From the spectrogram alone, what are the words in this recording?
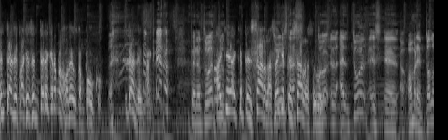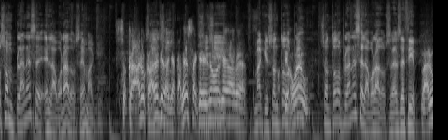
Entende? Para que se entere que non me jodeu tampouco. Entende? Mike? Pero tú, Hay tú- que, hay que pensarlas, hay que estás- pensarlas. Tú, tú es- eh, hombre, todos son planes eh, elaborados, ¿eh, Maki? So- claro, claro, sea, que daña cabeza, que Sí, no... sí. Maki, son Digo, todo, pla- eu. son todo planes elaborados. Es decir, Claro,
